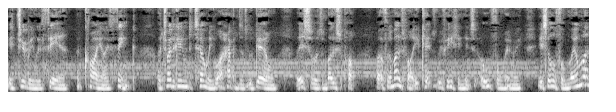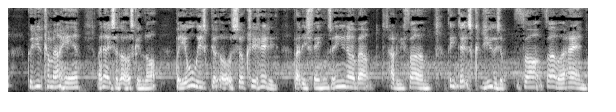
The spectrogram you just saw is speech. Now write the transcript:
He was dribbling with fear and crying, I think. I tried to get him to tell me what happened to the girl, but this was the most part. But for the most part, he kept repeating, "It's awful, Henry. It's awful, Wilma. Could you come out here? I know it's a asking lot, but you always got oh, so clear-headed about these things, and you know about how to be firm. I think Dex could use a far, firmer hand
